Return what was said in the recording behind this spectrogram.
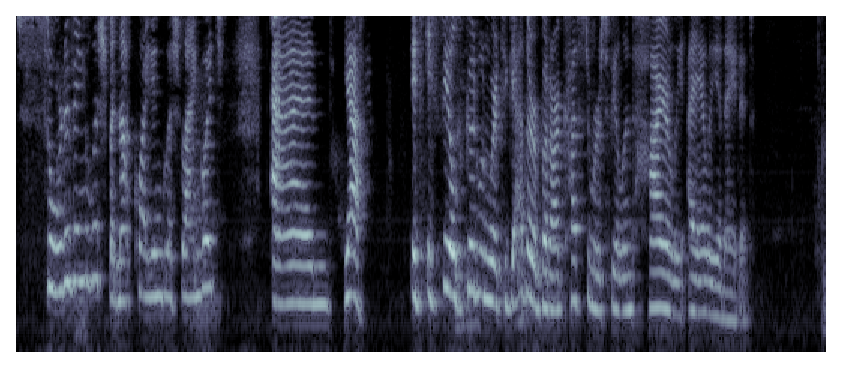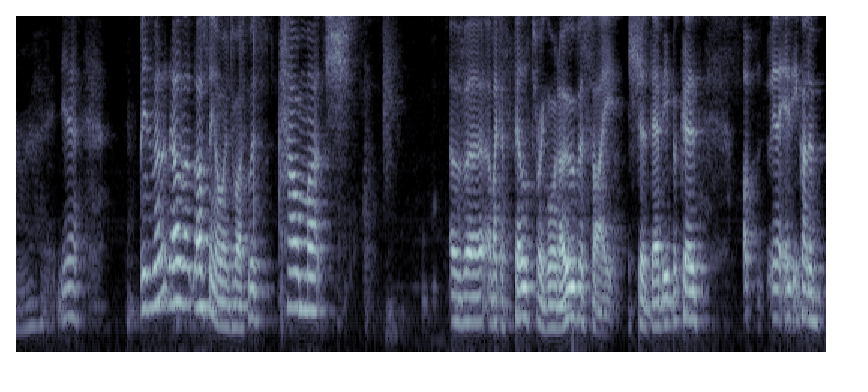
sort of English but not quite English language. And yeah, it, it feels good when we're together, but our customers feel entirely alienated. Right. Yeah. I mean, the last thing I wanted to ask was how much of a like a filtering or an oversight should there be? Because uh, it, it kind of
